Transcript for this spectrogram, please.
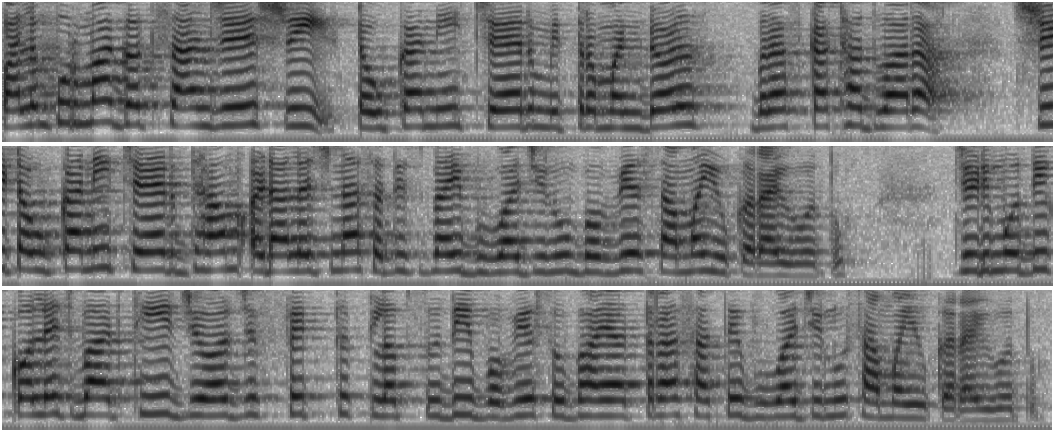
પાલનપુરમાં ગત સાંજે શ્રી ટૌકાની ચેર મિત્ર મંડળ બનાસકાંઠા દ્વારા શ્રી ટૌકાની ચેરધામ અડાલજના સતીશભાઈ ભુવાજીનું ભવ્ય સામયું કરાયું હતું. જીડી મોદી કોલેજ બારથી જ્યોર્જ ફિફ્થ ક્લબ સુધી ભવ્ય શોભાયાત્રા સાથે ભુવાજીનું સામયું કરાયું હતું.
